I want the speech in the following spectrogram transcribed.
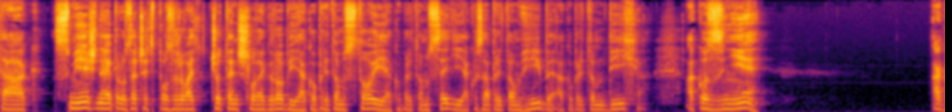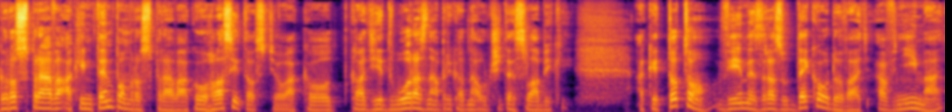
tak smieš najprv začať pozorovať, čo ten človek robí, ako pri tom stojí, ako pri tom sedí, ako sa pri tom hýbe, ako pri tom dýcha, ako znie. Ako rozpráva, akým tempom rozpráva, akou hlasitosťou, ako kladie dôraz napríklad na určité slabiky. A keď toto vieme zrazu dekodovať a vnímať,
